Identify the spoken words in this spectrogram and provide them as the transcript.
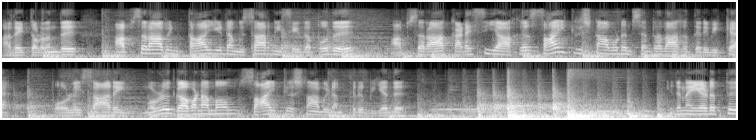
அதைத் தொடர்ந்து அப்சராவின் தாயிடம் விசாரணை செய்தபோது அப்சரா கடைசியாக சாய் கிருஷ்ணாவுடன் சென்றதாக தெரிவிக்க போலீசாரின் முழு கவனமும் சாய் கிருஷ்ணாவிடம் திரும்பியது. இதனையடுத்து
